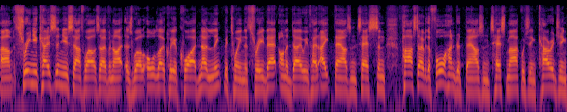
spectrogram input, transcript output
Um, three new cases in New South Wales overnight as well, all locally acquired. No link between the three. That on a day we've had 8,000 tests and passed over the 400,000 test mark, which is encouraging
